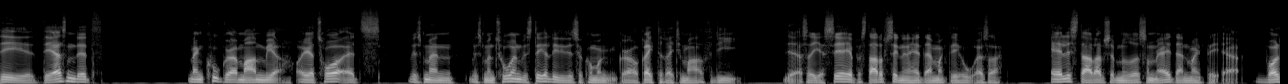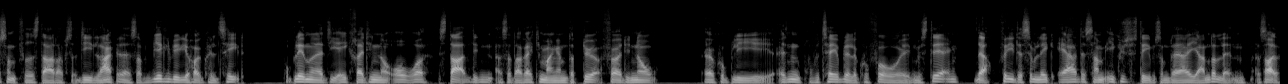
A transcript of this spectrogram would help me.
det, det er sådan lidt, man kunne gøre meget mere, og jeg tror, at hvis man, hvis man tog og investere lidt i det, så kunne man gøre rigtig, rigtig meget, fordi ja, altså, jeg ser jeg på startup her i Danmark, det er jo altså alle startups, jeg møder, som er i Danmark, det er voldsomt fede startups, og de er langt, altså virkelig, virkelig høj kvalitet. Problemet er, at de ikke rigtig når over startlinjen. Altså, der er rigtig mange af dem, der dør, før de når at kunne blive enten profitable eller kunne få øh, investering. Ja. Fordi der simpelthen ikke er det samme økosystem, som der er i andre lande. Altså, Nej.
